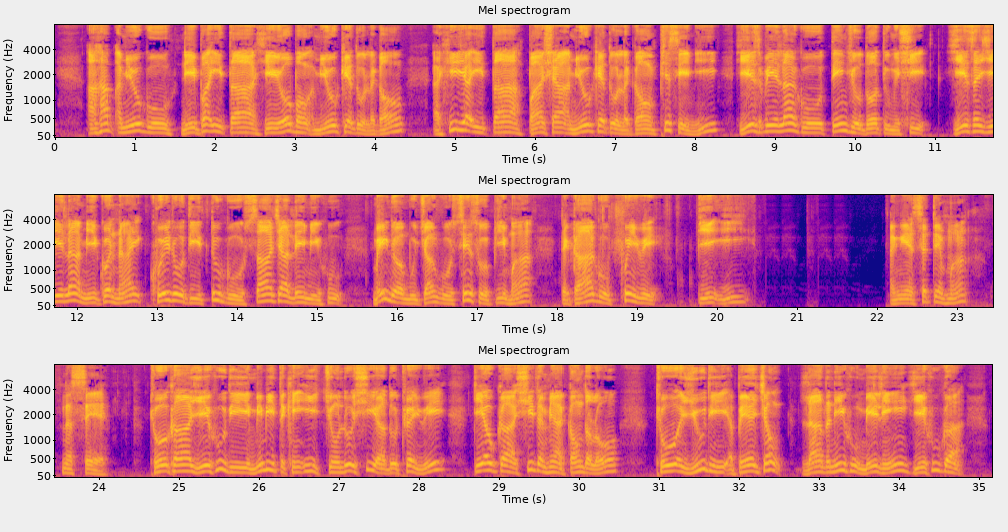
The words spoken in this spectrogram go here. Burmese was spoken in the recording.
အာဟပ်အမျိုးကို နေဗတ်၏သားယေရောဗောင်အမျိုးကဲ့သို့၎င်း အဟိယ၏သားဘာရှာအမျိုးကဲ့သို့၎င်း ဖြစ်စေမည် ယေဇဗေလကိုတင်းကြိုသောသူမရှိ ယေဇယေလမြေခွက်၌ခွေးတို့သည် သူ့ကို စားကြလိမ့်မည်ဟု မိန်တော်မူကြောင်းကို ဆင့်ဆိုပြီးမှတကားကိုဖွင့်၍ပြေး၏အငယ်7မှ20 ထိုအခါယေဟုသည် မိမိသခင်၏ကျွန်တို့ရှိရာသို့ထွက်၍တယောက်ကရှိသမျှကောင်းသလော ထိုအယူသည် အဘယ်ကြောင့်လာသနည်းဟုမေးလျင် ယေဟုက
